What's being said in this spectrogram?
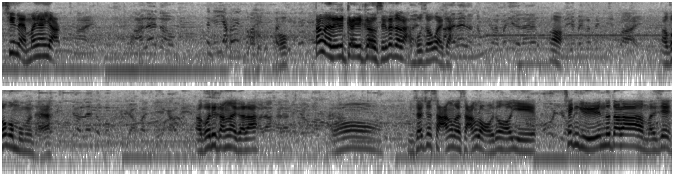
千零蚊一日。你入去過。好，得啦，你繼繼續食得㗎啦，冇所謂㗎。咧就仲要係乜嘢咧？哦，你要俾個清潔費，啊嗰、個冇問題啊，之後咧就冇油費自己搞掂。啊嗰啲梗係㗎啦係。啦係啦，咁樣咯。哦，唔使出省啊嘛，省內都可以，清遠都得啦，係咪先？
